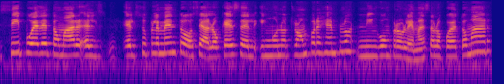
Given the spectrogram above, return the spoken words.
sí puede tomar el, el, suplemento, o sea, lo que es el inmunotron, por ejemplo, ningún problema, eso lo puede tomar.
